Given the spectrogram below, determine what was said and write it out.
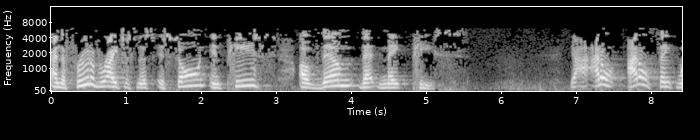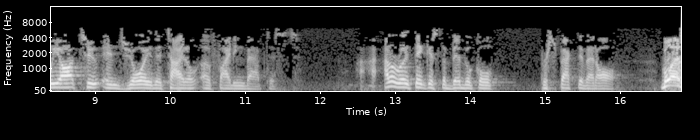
And the fruit of righteousness is sown in peace of them that make peace. Yeah, I don't, I don't think we ought to enjoy the title of fighting Baptists. I don't really think it's the biblical perspective at all. Bless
